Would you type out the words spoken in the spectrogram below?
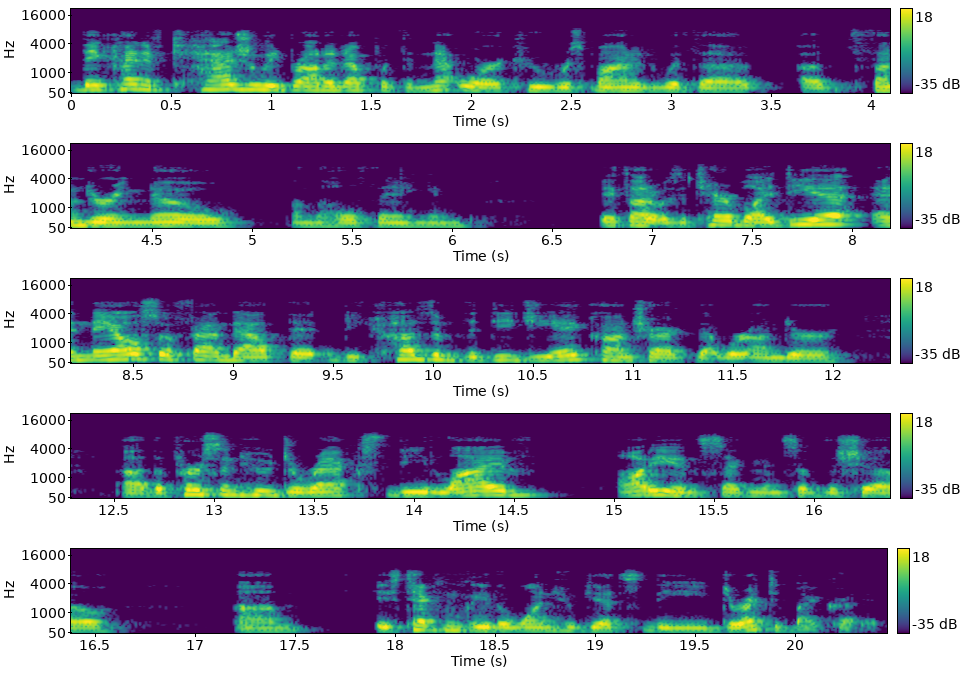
they kind of casually brought it up with the network, who responded with a, a thundering no on the whole thing. And they thought it was a terrible idea. And they also found out that because of the DGA contract that we're under, uh, the person who directs the live audience segments of the show um, is technically the one who gets the directed by credit.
